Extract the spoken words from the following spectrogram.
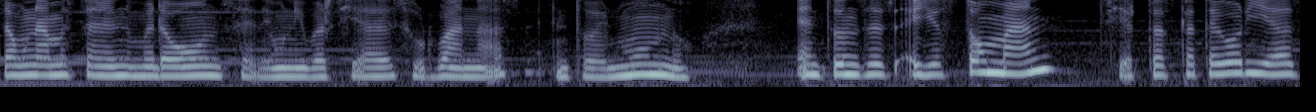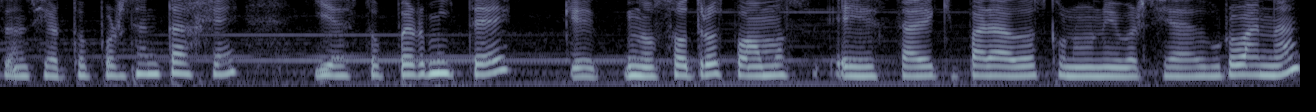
La UNAM está en el número 11 de universidades urbanas en todo el mundo. Entonces ellos toman ciertas categorías, dan cierto porcentaje y esto permite que nosotros podamos estar equiparados con una universidad urbana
